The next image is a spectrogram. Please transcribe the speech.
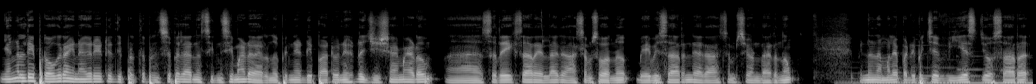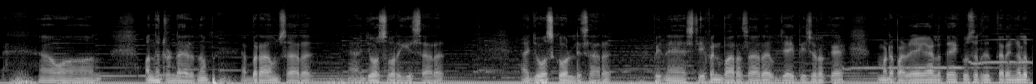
ഞങ്ങളുടെ ഈ പ്രോഗ്രാം ഇനാഗ്രേറ്റ് ചെയ്ത് ഇപ്പോഴത്തെ പ്രിൻസിപ്പലായിരുന്നു സിൻസി മാഡം ആയിരുന്നു. പിന്നെ ഡിപ്പാർട്ട്മെന്റ് ഹെഡ് ജിഷ മാഡം സിറേഖ് സാർ എല്ലാവരും ആശംസ പറഞ്ഞു. ബേബി സാറിന്റെ ഒരു ആശംസ ഉണ്ടായിരുന്നു പിന്നെ നമ്മളെ പഠിപ്പിച്ച വി എസ് ജോ സാറ് വന്നിട്ടുണ്ടായിരുന്നു. Abraham sir Jose Varghese sir. ജോസ് കോൾഡി സാറ് പിന്നെ സ്റ്റീഫൻ പാറ സാറ് ജയ് ടീച്ചറൊക്കെ നമ്മുടെ പഴയകാലത്തെ കുസൃതിത്തരങ്ങളും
